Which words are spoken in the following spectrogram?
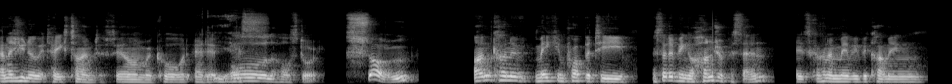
And as you know, it takes time to film, record, edit, Yes. all the whole story. So I'm kind of making property, instead of being 100%, it's kind of maybe becoming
